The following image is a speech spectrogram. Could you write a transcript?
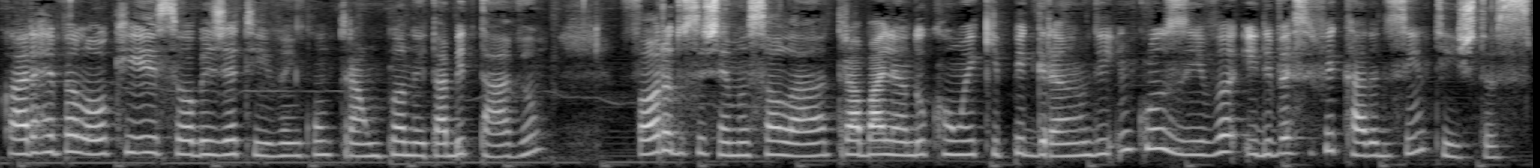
Clara revelou que seu objetivo é encontrar um planeta habitável fora do sistema solar, trabalhando com uma equipe grande, inclusiva e diversificada de cientistas,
